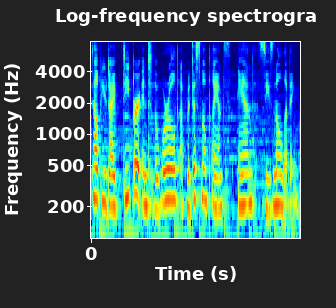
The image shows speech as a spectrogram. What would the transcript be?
to help you dive deeper into the world of medicinal plants and seasonal living.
